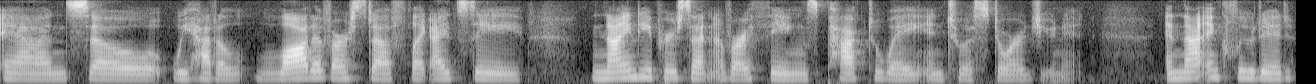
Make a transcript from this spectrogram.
and so we had a lot of our stuff like i'd say 90% of our things packed away into a storage unit. And that included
